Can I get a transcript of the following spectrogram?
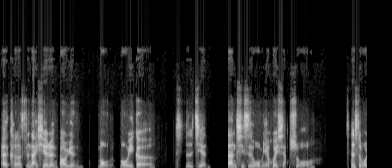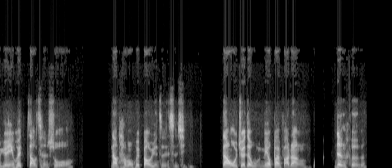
呃，可能是哪些人抱怨某某一个事件，但其实我们也会想说，是什么原因会造成说让他们会抱怨这件事情？当然，我觉得我们没有办法让任何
